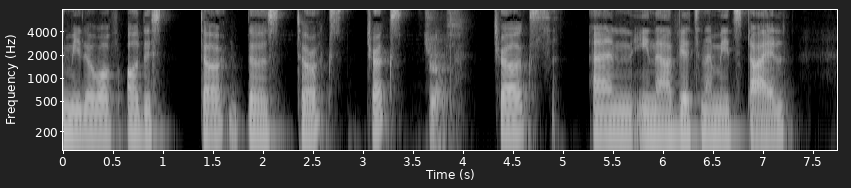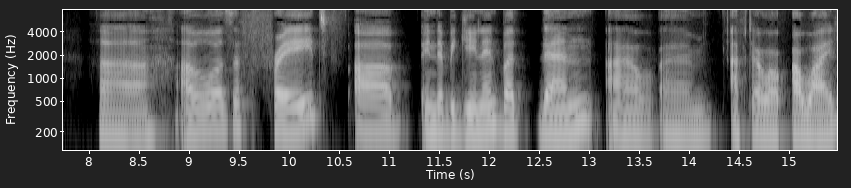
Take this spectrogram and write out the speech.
middle of all these tur- those trucks, trucks, Trucks. trucks, and in a Vietnamese style. Uh, I was afraid uh, in the beginning, but then uh, um, after a, while,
